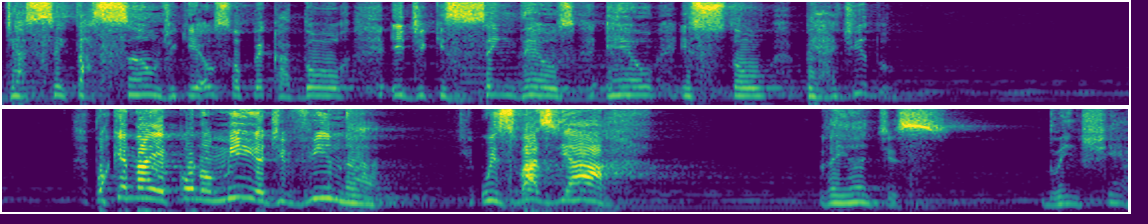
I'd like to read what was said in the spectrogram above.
de aceitação de que eu sou pecador e de que sem Deus eu estou perdido. Porque na economia divina, o esvaziar vem antes do encher.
